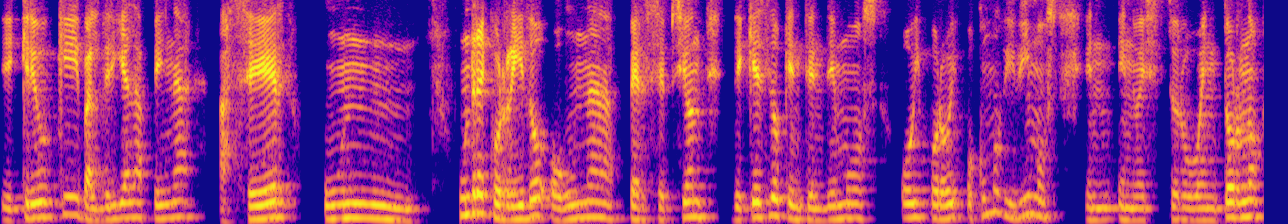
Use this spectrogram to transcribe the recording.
eh, creo que valdría la pena hacer un, recorrido o una percepción de qué es lo que entendemos hoy por hoy o cómo vivimos en, nuestro entorno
